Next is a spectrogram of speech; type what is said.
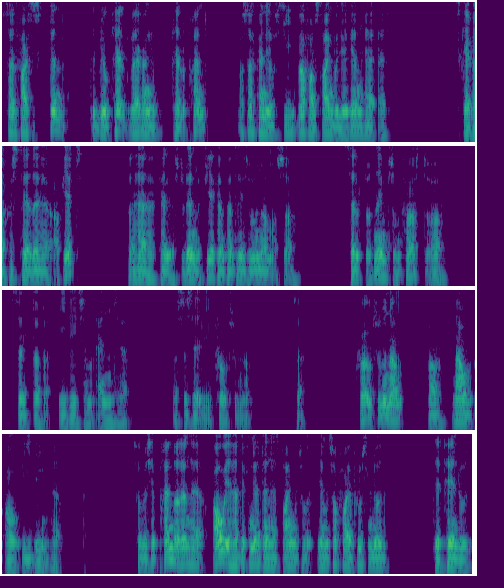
så er det faktisk den, det bliver kaldt, hver gang jeg kalder print, og så kan jeg sige, hvad for en streng vil jeg gerne have, at skal repræsentere det her objekt. Så her kalder jeg student med firkant parentes udenom, og så self.name som først, og self.id som andet her. Og så sætter jeg lige quotes udenom. Så quotes udenom, og navn og ID'en her. Så hvis jeg printer den her, og jeg har defineret den her strengmetode, jamen så får jeg pludselig noget, det er pænt ud.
